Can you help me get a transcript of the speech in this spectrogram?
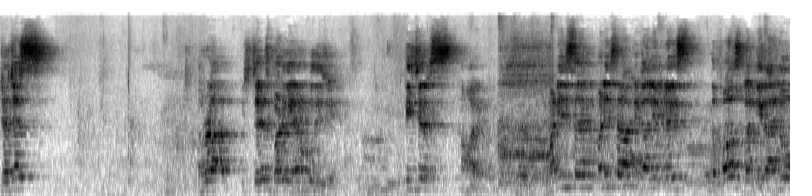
Judges. थोड़ा जजेस बढ़ गए हैं उनको दीजिए टीचर्स हमारे मनीष सर मनीष सर आप निकालिए please the first lucky rhino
